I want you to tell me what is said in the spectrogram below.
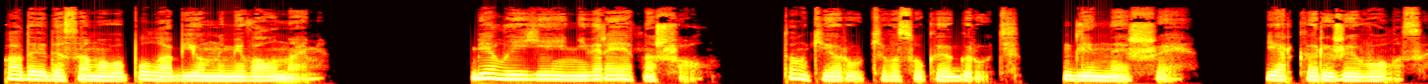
падая до самого пола объемными волнами. Белый ей невероятно шел. Тонкие руки, высокая грудь, длинная шея, ярко-рыжие волосы.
